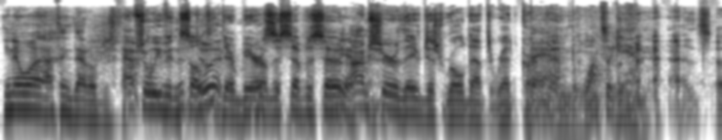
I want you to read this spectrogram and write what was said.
you know what? I think that'll just. After we've insulted their beer on Let's- this episode, Yeah. I'm sure they've just rolled out the red carpet. And once again. So-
